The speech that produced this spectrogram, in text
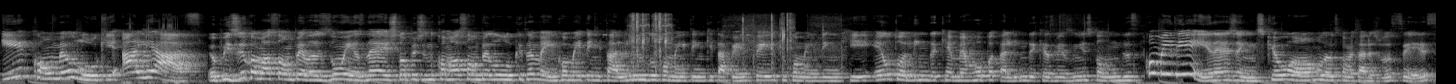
e com o meu look. Aliás, eu pedi comoção pelas unhas, né? Estou pedindo comoção pelo look também. Comentem que tá lindo, comentem que tá perfeito, comentem comentem que eu tô linda, que a minha roupa tá linda, que as minhas unhas estão lindas. Comentem aí, né, gente? Que eu amo ler os comentários de vocês.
